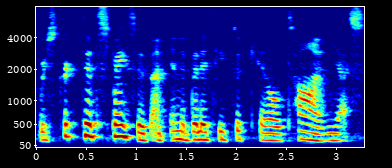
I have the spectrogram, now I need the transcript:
restricted spaces and inability to kill time. Yes,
